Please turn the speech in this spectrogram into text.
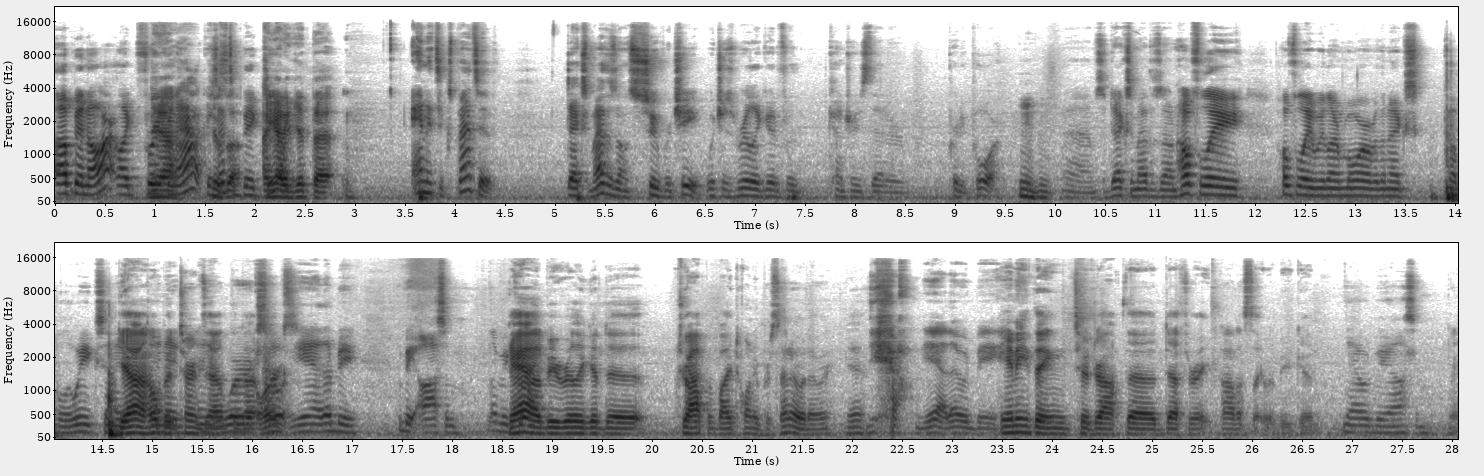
up in art, like freaking yeah, out because that's a big deal I gotta get that. and it's expensive. Dexamethasone's super cheap, which is really good for countries that are pretty poor. Mm-hmm. Um, so dexamethasone, hopefully, hopefully we learn more over the next couple of weeks. And Yeah, I hope and it turns and out that that works. So, works. yeah, that'd be that'd be awesome. That'd be Yeah, great. it'd be really good to drop it by 20% or whatever. Yeah. yeah, yeah, that would be Anything to drop the death rate, honestly, would be good. that would be awesome. Yeah.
